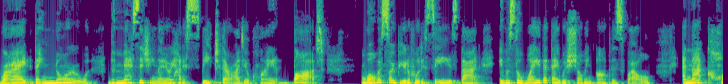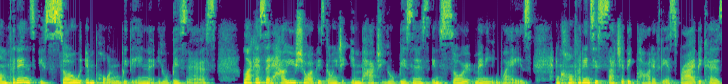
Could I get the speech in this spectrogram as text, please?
right? They know the messaging, they know how to speak to their ideal client, but what was so beautiful to see is that it was the way that they were showing up as well. And that confidence is so important within your business. Like I said, how you show up is going to impact your business in so many ways. And confidence is such a big part of this, right? Because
